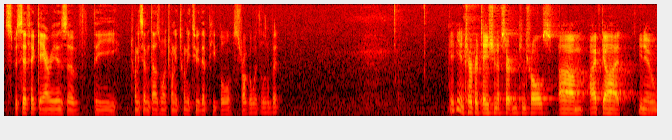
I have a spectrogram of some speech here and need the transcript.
specific areas of the 27001 2022 that people struggle with a little bit? Maybe interpretation of certain controls. Um, I've got, you know,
